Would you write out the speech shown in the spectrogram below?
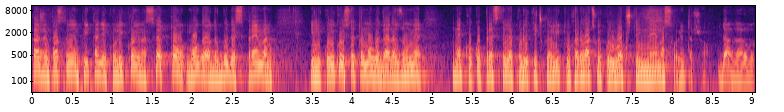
kažem, postavljam pitanje koliko je na sve to mogao da bude spreman ili koliko je sve to mogao da razume neko ko predstavlja političku elitu u Hrvatskoj koji uopšte i nema svoju državu. Da, naravno.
